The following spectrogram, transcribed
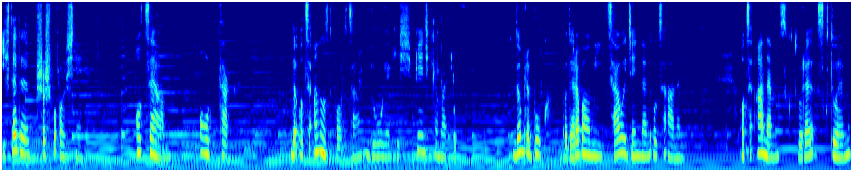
I wtedy przyszło olśnienie. Ocean. O tak, do oceanu z dworca było jakieś 5 kilometrów. Dobry Bóg podarował mi cały dzień nad oceanem. Oceanem, z, które, z którym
